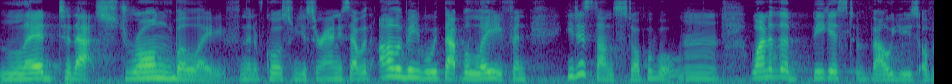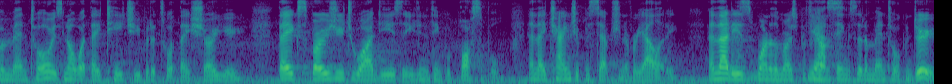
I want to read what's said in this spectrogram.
led to that strong belief. And then, of course, you surround yourself with other people with that belief and you're just unstoppable. Mm. One of the biggest values of a mentor is not what they teach you, but it's what they show you. They expose you to ideas that you didn't think were possible, and they change your perception of reality. And that is one of the most profound Yes. things that a mentor can do.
